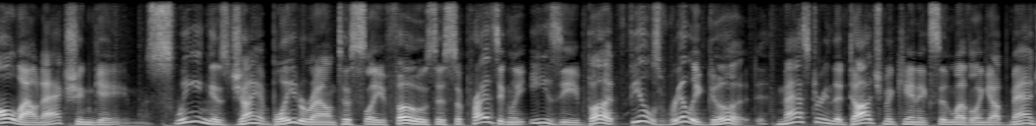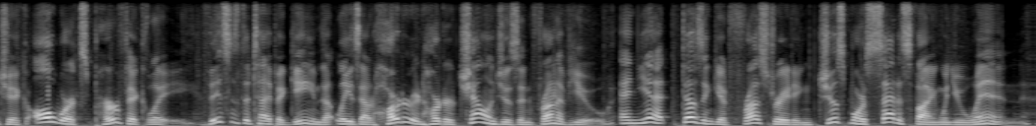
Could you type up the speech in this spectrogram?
all-out action game. Swinging his giant blade around to slay foes is surprisingly easy, but feels really good. Mastering the dodge mechanics and leveling up magic all works perfectly. This is the type of game that lays out harder and harder challenges in front of you, and yet doesn't get frustrating, just more satisfying when you win.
